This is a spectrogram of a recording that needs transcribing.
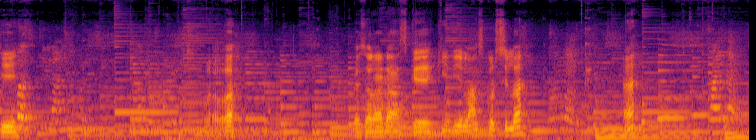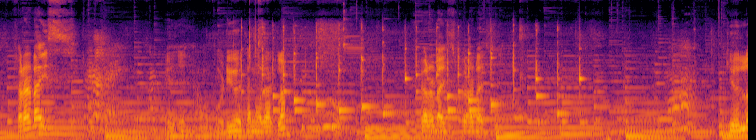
কি? বাবা বেচারাটা আজকে কি দিয়ে লাঞ্চ করছিলা? হ্যাঁ? প্যারাডাইস এই যে আমার ঘড়িও এখানে রাখলাম। প্যারাডাইস প্যারাডাইস কি হলো?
